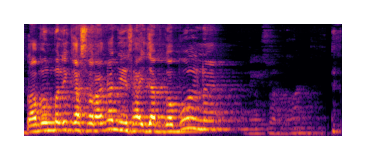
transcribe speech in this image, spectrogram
lamun beli kasorangan yang saya jam gobulna.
